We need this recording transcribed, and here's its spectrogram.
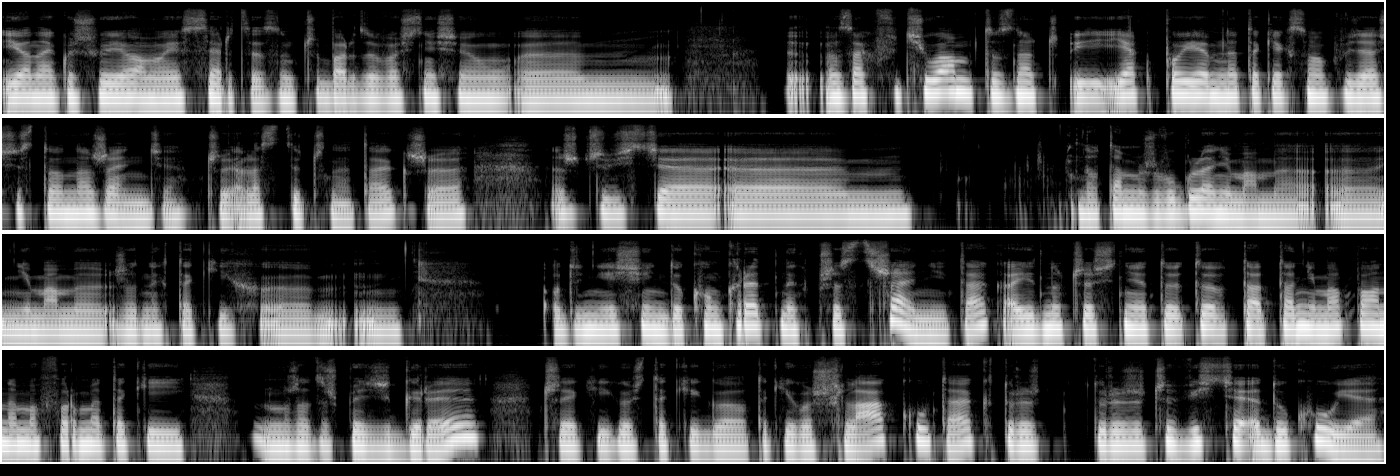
I ona jakoś ujęła moje serce. Znaczy bardzo właśnie się um, zachwyciłam, to znaczy jak pojemne, tak jak sama powiedziałaś, jest to narzędzie, czy elastyczne, tak? Że rzeczywiście no tam już w ogóle nie mamy, e, nie mamy żadnych takich odniesień do konkretnych przestrzeni, tak? A jednocześnie to, to, ta, ta niemapa, ona ma formę takiej, można też powiedzieć, gry, czy jakiegoś takiego, takiego szlaku, tak? Który, który rzeczywiście edukuje.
